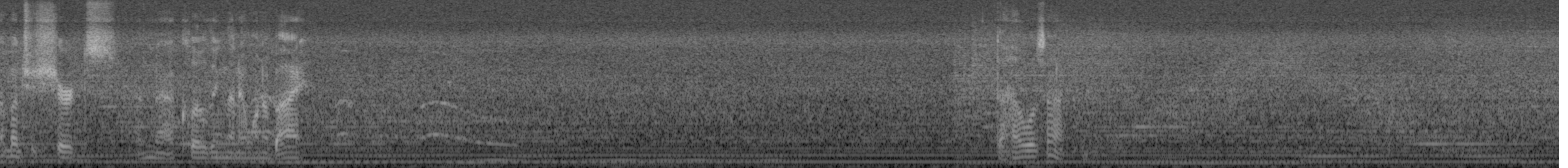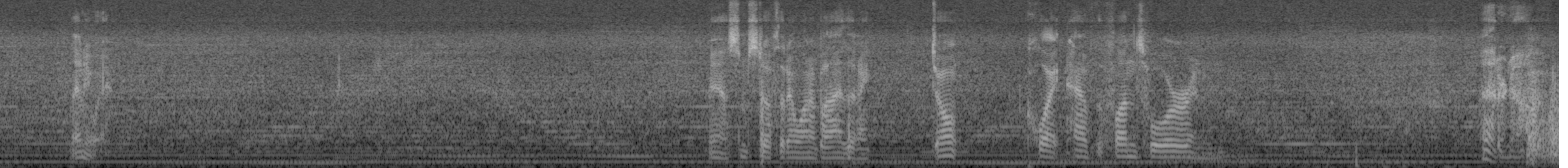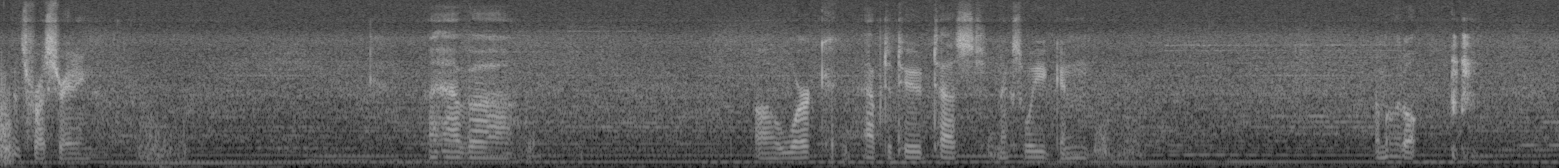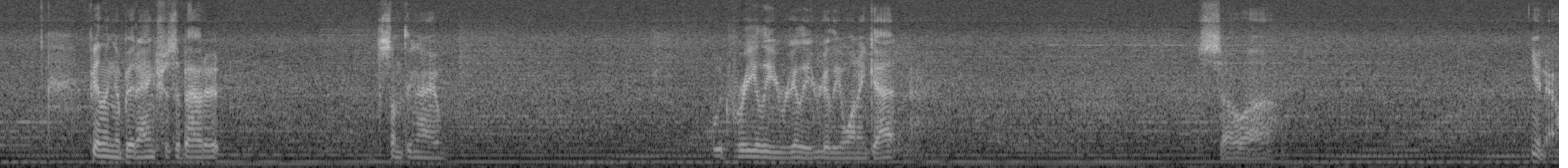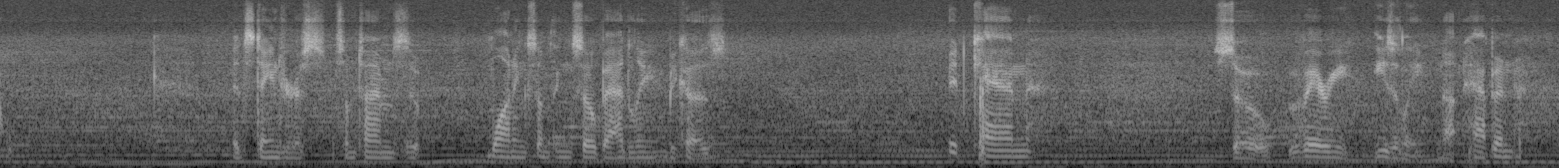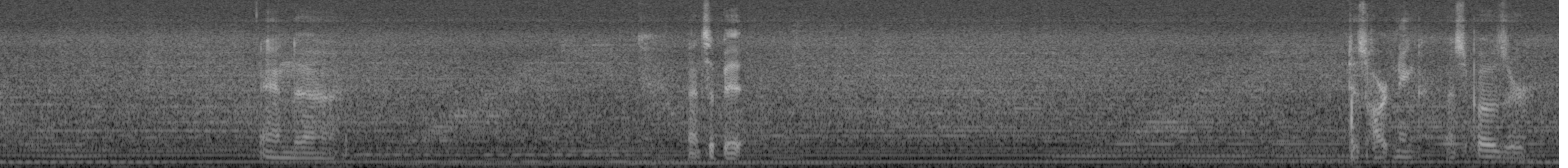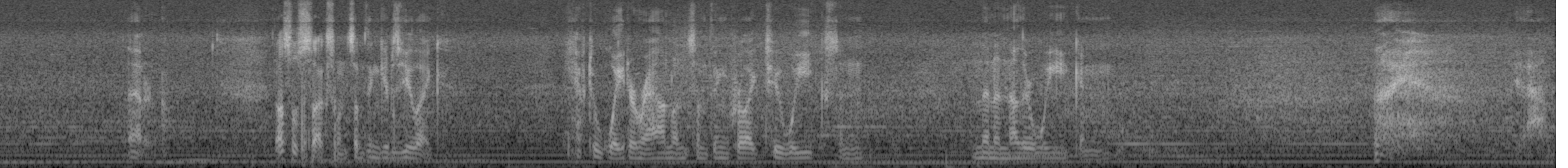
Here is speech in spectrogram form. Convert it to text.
a bunch of shirts and uh, clothing that I want to buy. the hell was that? Anyway. Yeah, some stuff that I want to buy that I don't quite have the funds for and I don't know. It's frustrating. I have a, uh, work aptitude test next week, and I'm a little feeling a bit anxious about it. It's something I would really, really, really want to get. So, uh, you know, it's dangerous. Sometimes wanting something so badly because it can so very easily not happen. And uh, that's a bit disheartening, I suppose, or I don't know. It also sucks when something gives you like you have to wait around on something for like two weeks and and then another week and yeah.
